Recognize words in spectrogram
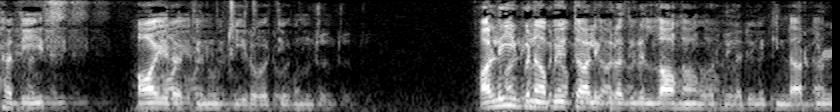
ஹதீஸ் ஆயிரத்தி நூற்றி இருபத்தி ஒன்று. அலீபின் அபி தாலிப் ரதி அல்லாஹும் அவர்கள் அறிவிக்கின்றார்கள்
